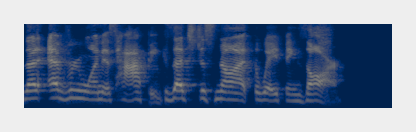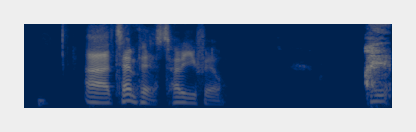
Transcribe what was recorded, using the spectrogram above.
that everyone is happy because that's just not the way things are. Uh, Tempest, how do you feel? I,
